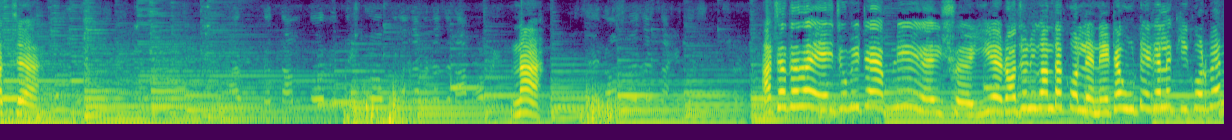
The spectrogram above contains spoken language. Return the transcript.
আচ্ছা। না। আচ্ছা দাদা এই জমিটা আপনি ইয়ে রজনীগন্ধা করলেন এটা উঠে গেলে কি করবেন?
